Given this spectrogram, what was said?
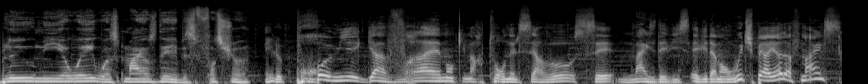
blew me away was Miles Davis for sure. Et le premier gars vraiment qui m'a retourné le cerveau, c'est Miles Davis. Évidemment, which period of Miles?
